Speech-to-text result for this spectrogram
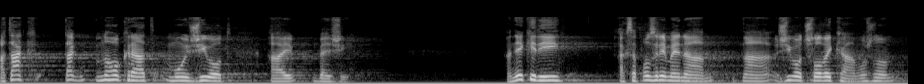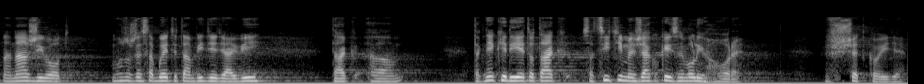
A tak, tak mnohokrát môj život aj beží. A niekedy, ak sa pozrieme na, na život človeka, možno na náš život, možno, že sa budete tam vidieť aj vy, tak, tak niekedy je to tak, sa cítime, že ako keby sme boli hore. Všetko ide.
